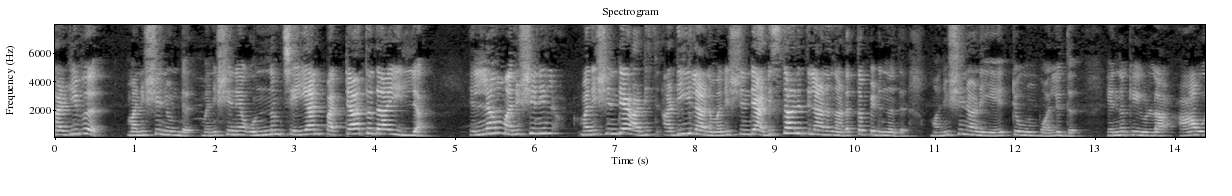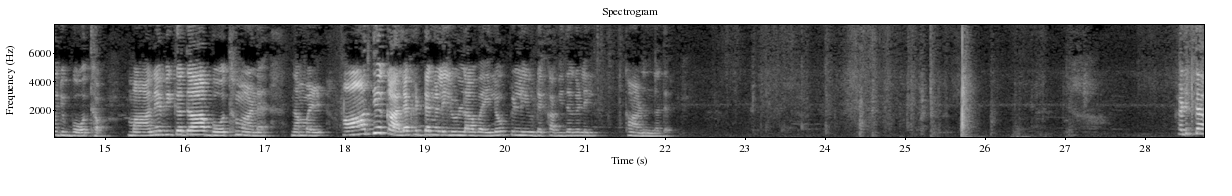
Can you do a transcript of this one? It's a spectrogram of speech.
കഴിവ് മനുഷ്യനുണ്ട്. മനുഷ്യന് ഒന്നും ചെയ്യാൻ പറ്റാത്തതായി ഇല്ല. എല്ലാം മനുഷ്യനിൽ മനുഷ്യന്റെ അടി അടിയിലാണ് മനുഷ്യന്റെ അടിസ്ഥാനത്തിലാണ് നടത്തപ്പെടുന്നത്. മനുഷ്യനാണ് ഏറ്റവും വലുത് എന്നൊക്കെയുള്ള ആ ഒരു ബോധം. മാനവികതാ ബോധമാണ് നമ്മൾ ആദ്യ കാലഘട്ടങ്ങളിലുള്ള വൈലോപ്പിള്ളിയുടെ കവിതകളിൽ കാണുന്നത്. അടുത്ത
